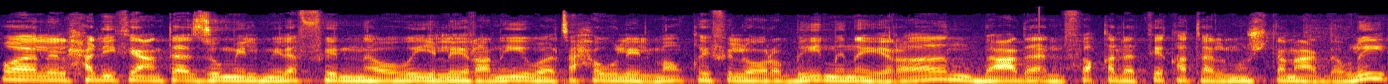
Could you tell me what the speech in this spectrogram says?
وللحديث عن تأزم الملف النووي الإيراني وتحول الموقف الأوروبي من إيران بعد أن فقدت ثقة المجتمع الدولي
